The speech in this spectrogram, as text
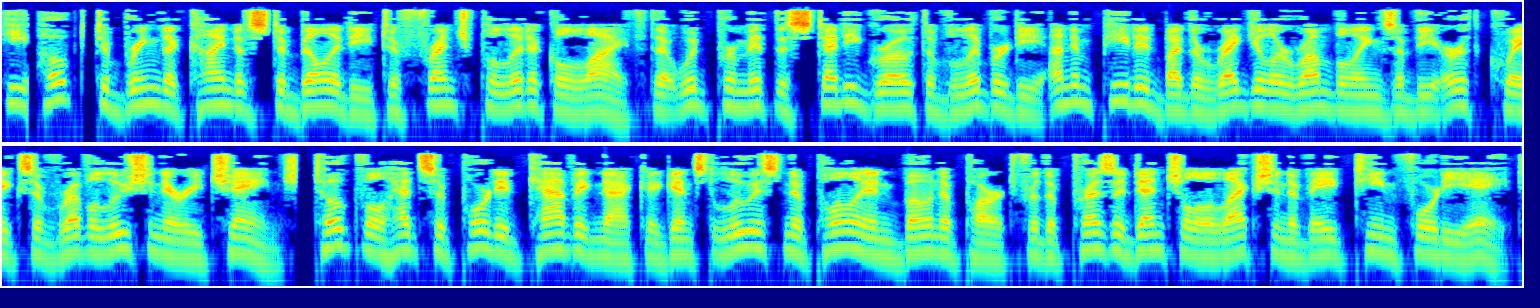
He hoped to bring the kind of stability to French political life that would permit the steady growth of liberty unimpeded by the regular rumblings of the earthquakes of revolutionary change. Tocqueville had supported Cavaignac against Louis Napoleon Bonaparte for the presidential election of 1848.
